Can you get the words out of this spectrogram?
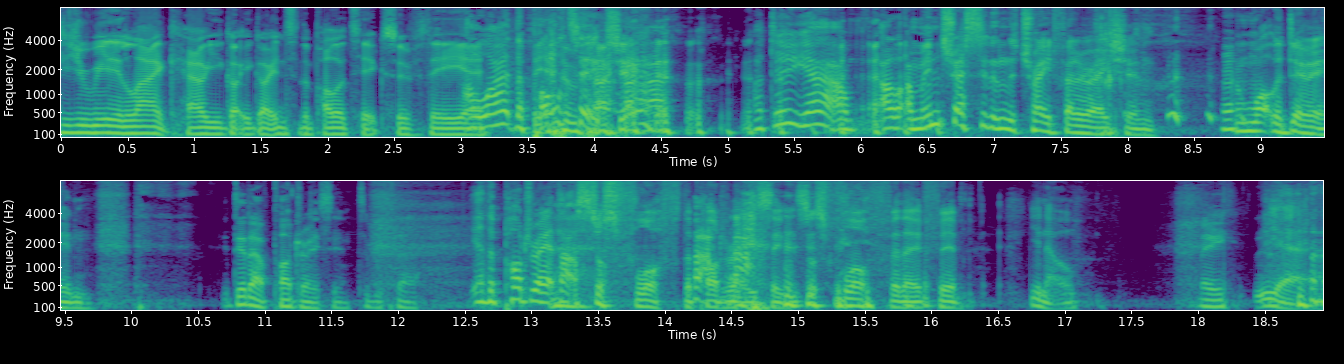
Did you really like how you got you got into the politics of the? Uh, I like the politics. yeah, I do. Yeah, I'm, I'm interested in the Trade Federation and what they're doing. It did have pod racing, to be fair. Yeah, the pod race, that's just fluff, the pod racing. It's just fluff for the, for, you know, Me. yeah,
